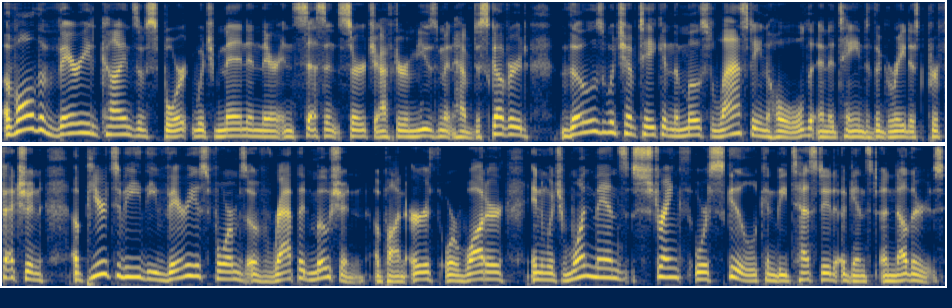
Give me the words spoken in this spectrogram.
Of all the varied kinds of sport which men in their incessant search after amusement have discovered, those which have taken the most lasting hold and attained the greatest perfection appear to be the various forms of rapid motion upon earth or water in which one man's strength or skill can be tested against another's,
